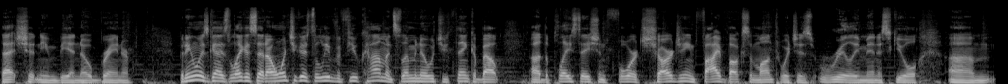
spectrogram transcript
that shouldn't even be a no-brainer. But anyways, guys, like I said, I want you guys to leave a few comments. Let me know what you think about uh, the PlayStation 4 charging five bucks a month, which is really minuscule. Um,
